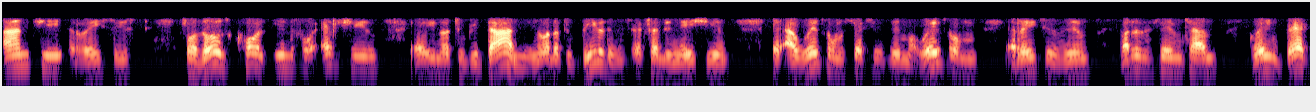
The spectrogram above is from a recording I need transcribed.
anti-racist, for those called in for action, uh, you know, to be done in order to build this actually nation uh, away from sexism, away from racism, but at the same time going back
